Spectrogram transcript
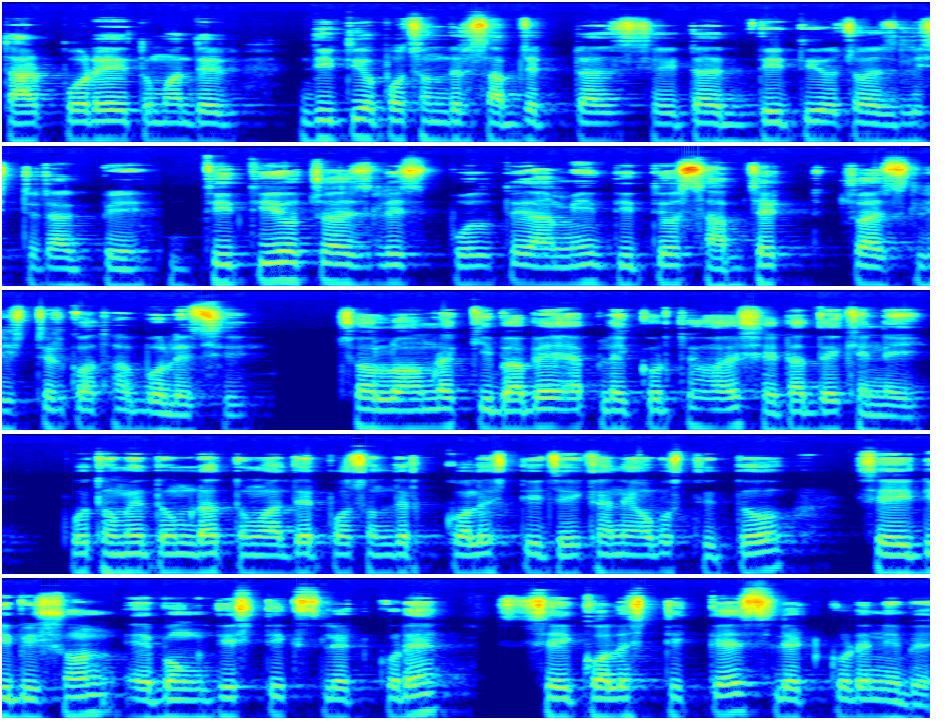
তারপরে তোমাদের দ্বিতীয় পছন্দের সাবজেক্টটা সেটা দ্বিতীয় চয়েস লিস্টে রাখবে। দ্বিতীয় চয়েস লিস্ট বলতে আমি দ্বিতীয় সাবজেক্ট চয়েস লিস্টের কথা বলেছি। চলো আমরা কীভাবে অ্যাপ্লাই করতে হয় সেটা দেখে নেই। প্রথমে তোমরা তোমাদের পছন্দের কলেজটি যেখানে অবস্থিত, সেই ডিভিশন এবং ডিস্ট্রিক্ট সিলেক্ট করে সেই কলেজটিকে সিলেক্ট করে নেবে।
